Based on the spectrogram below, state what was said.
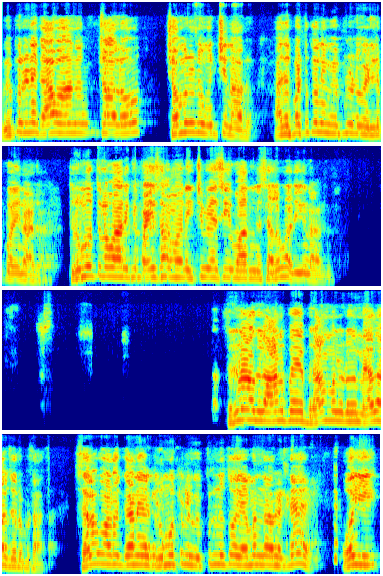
విప్రుని గావాలో చమురును ఉంచినారు అది పట్టుకుని విపురుడు వెళ్ళిపోయినాడు తిరుమూర్తుల వారికి పైసామాని ఇచ్చివేసి వారిని సెలవు అడిగినాడు. త్రినాథులు ఆనపై బ్రాహ్మణుడు మేళా జరుపుట సెలవు అడగగానే త్రిమూర్తులు విప్రులతో ఏమన్నారంటే ఓయి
